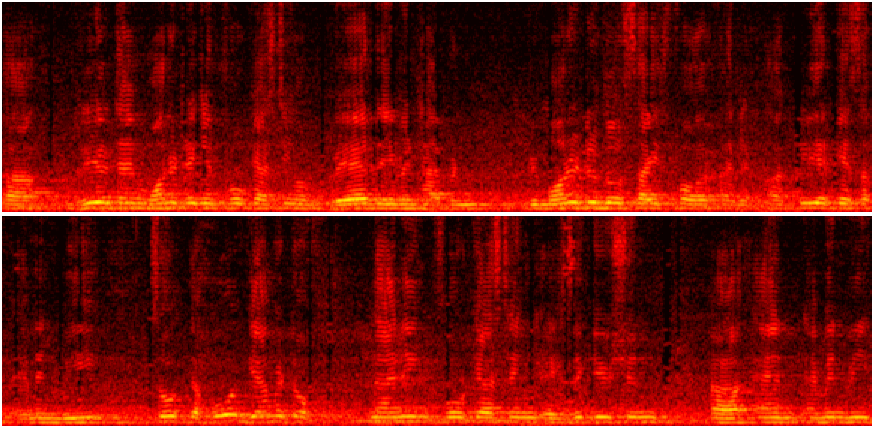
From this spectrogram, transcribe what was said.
uh, real-time monitoring and forecasting of where the event happened. We monitor those sites for an, a clear case of M&V. So the whole gamut of planning, forecasting, execution, uh, and M&V,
